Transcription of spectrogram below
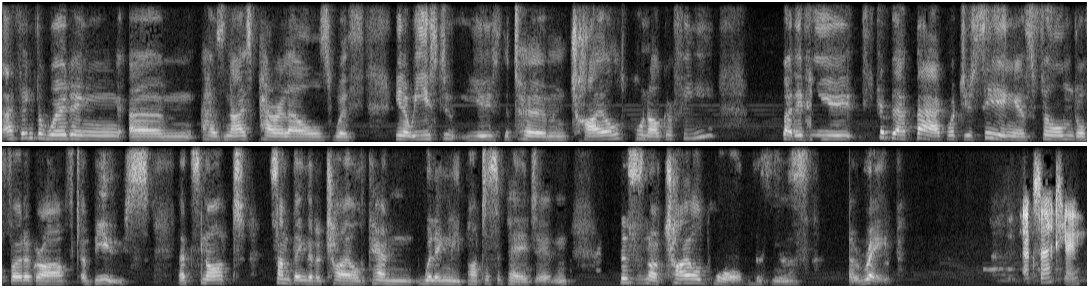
I, I think the wording um, has nice parallels with, you know, we used to use the term child pornography. But if you strip that back, what you're seeing is filmed or photographed abuse. That's not something that a child can willingly participate in. This is not child porn, this is rape. Exactly.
